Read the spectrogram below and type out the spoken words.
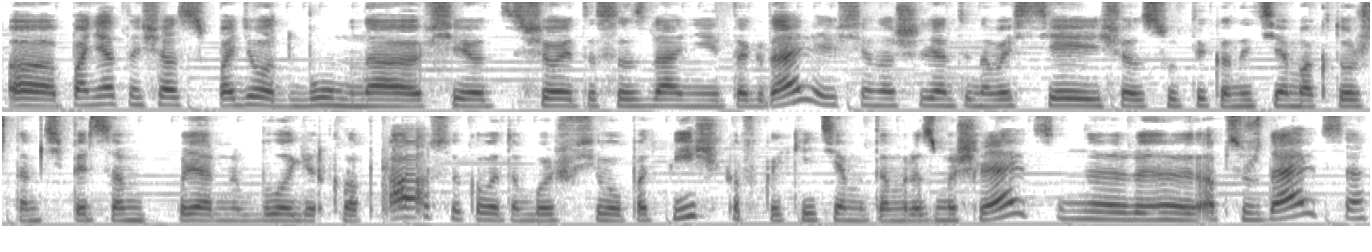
понятно, сейчас пойдет бум на все, все это создание и так далее, и все наши ленты новостей сейчас утыканы тем, а кто же там теперь самый популярный блогер Клабхаус, у кого там больше всего подписчиков, какие темы там размышляются, э, обсуждаются,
